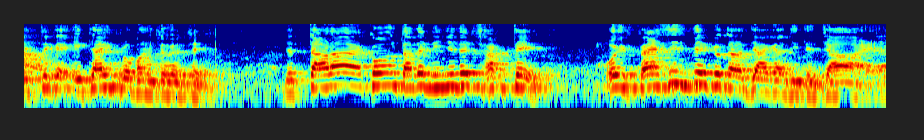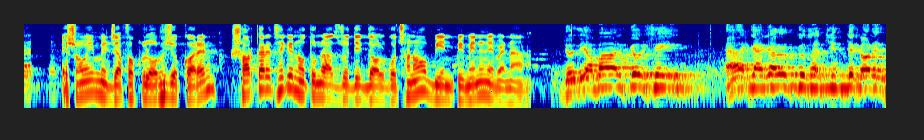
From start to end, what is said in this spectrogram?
এর থেকে এটাই প্রমাণিত হয়েছে যে তারা এখন তাদের নিজেদের স্বার্থে ওই ফ্যাসিস্টদেরকেও তারা জায়গা দিতে চায়। এ সময় মির্জা ফখরুল অভিযোগ করেন সরকারের থেকে নতুন রাজনৈতিক দল গোছানো বিএনপি মেনে নেবে না। যদি আবার কেউ সেই এক এগারোর কথা চিন্তা করেন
